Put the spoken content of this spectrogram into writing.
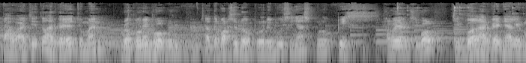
Tahu aci itu harganya cuman 20.000. 20.000. Satu porsi 20.000 isinya 10 piece. Kalau yang cibol, Cibol harganya 15.000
